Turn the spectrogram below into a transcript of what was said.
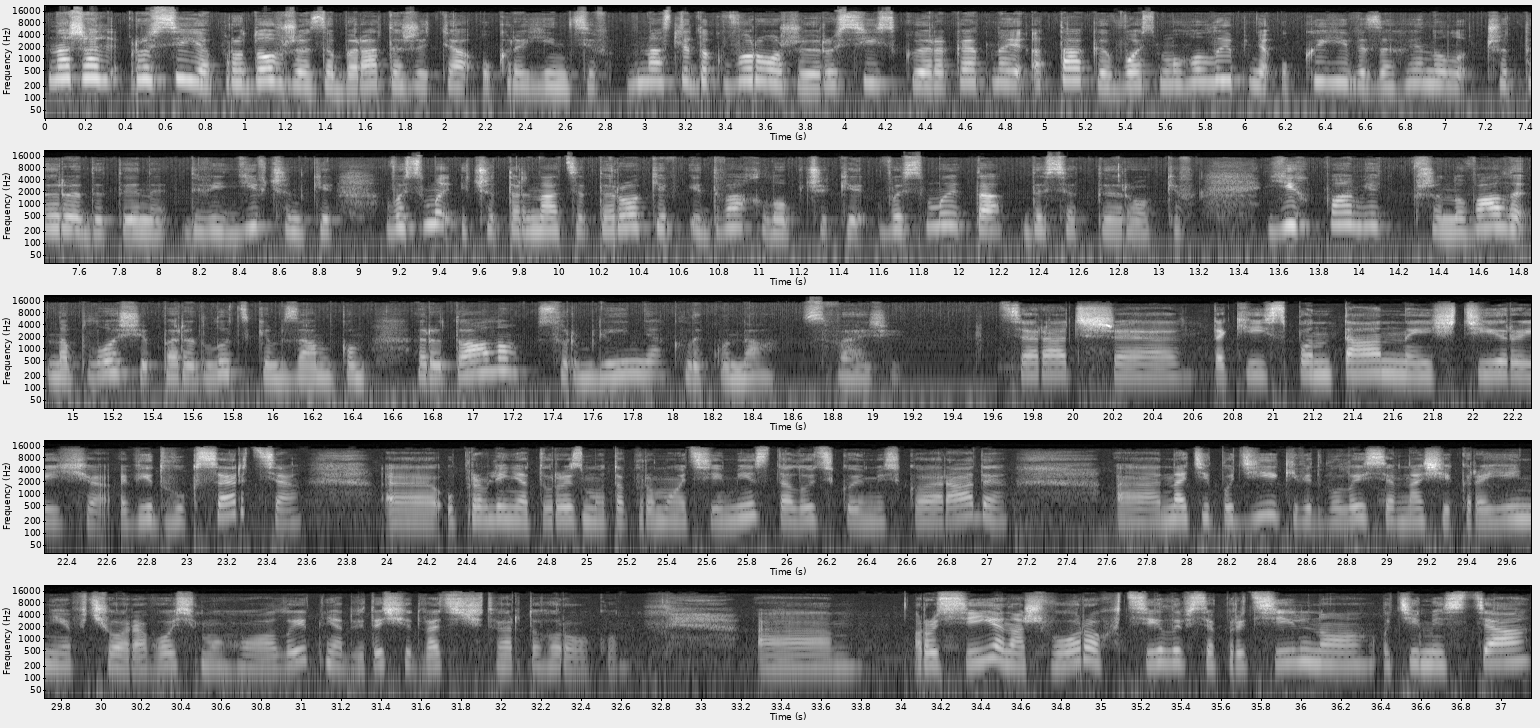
На жаль, Росія продовжує забирати життя українців. Внаслідок ворожої російської ракетної атаки 8 липня у Києві загинуло чотири дитини: дві дівчинки 8 і 14 років, і два хлопчики 8 та 10 років. Їх пам'ять вшанували на площі перед Луцьким замком ритуалом сурмління кликуна з вежі. Це радше такий спонтанний, щирий відгук серця е, управління туризму та промоції міста Луцької міської ради е, на ті події, які відбулися в нашій країні вчора, 8 липня 2024 року. Е, Росія, наш ворог, цілився прицільно у ті місця,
